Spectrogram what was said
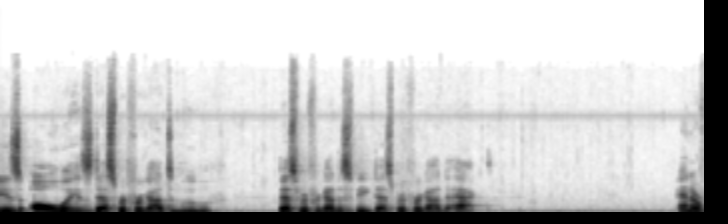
is always desperate for God to move, desperate for God to speak, desperate for God to act and our,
